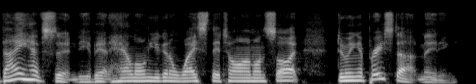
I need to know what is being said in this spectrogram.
they have certainty about how long you're going to waste their time on site doing a pre start meeting.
